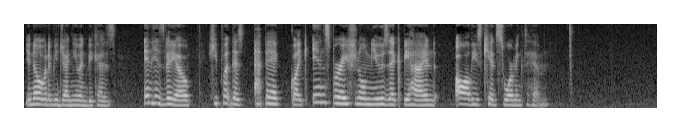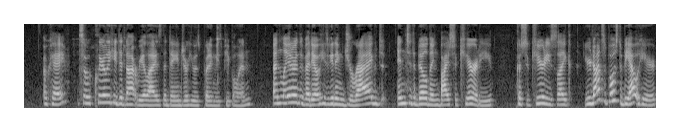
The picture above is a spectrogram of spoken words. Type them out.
you know it wouldn't be genuine because in his video, he put this epic, like, inspirational music behind all these kids swarming to him. Okay, so clearly he did not realize the danger he was putting these people in. And later in the video, he's getting dragged into the building by security because security's like, you're not supposed to be out here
